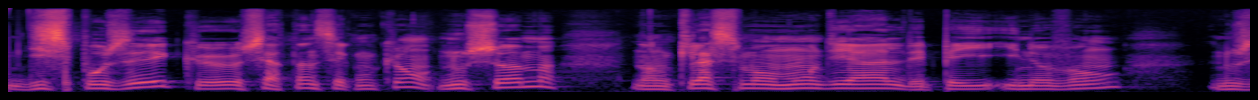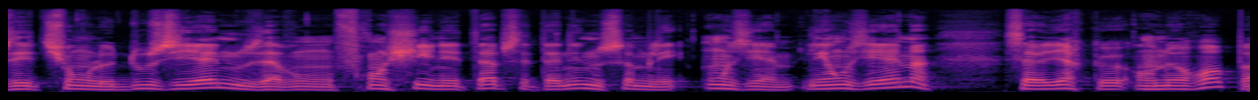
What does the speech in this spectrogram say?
disposée que certains de ses concurrents. Nous sommes dans le classement mondial des pays innovants. Nous étions le 12e, nous avons franchi une étape cette année, nous sommes les 11e. Les 11e, ça veut dire qu'en Europe,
